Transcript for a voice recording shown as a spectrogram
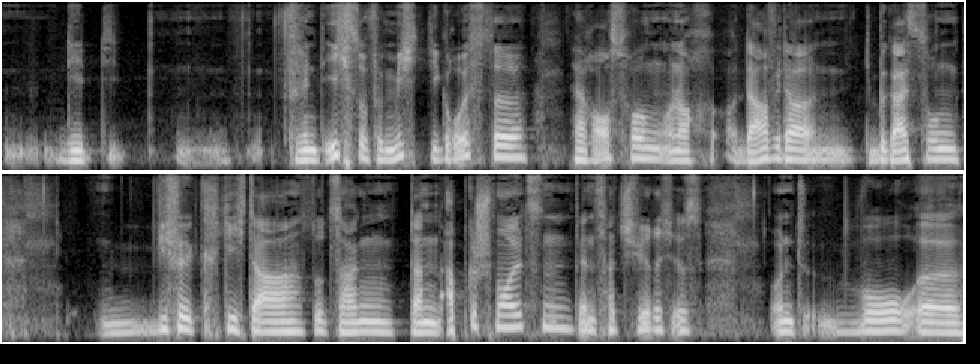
die, die, finde ich so für mich die größte Herausforderung und auch da wieder die Begeisterung, wie viel kriege ich da sozusagen dann abgeschmolzen, wenn es halt schwierig ist und wo, äh,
